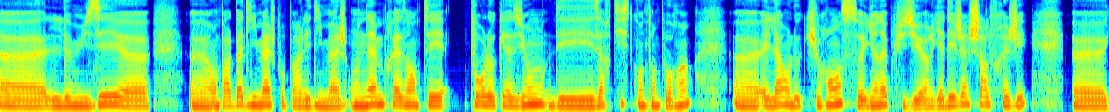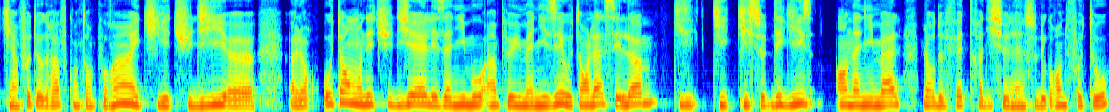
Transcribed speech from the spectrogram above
Euh, le musée, euh, on parle pas de l'image pour parler d'image. On aime présenter pour l'occasion des artistes contemporains. Euh, et là, en l'occurrence, il y en a plusieurs. Il y a déjà Charles Frégé, euh, qui est un photographe contemporain et qui étudie. Euh, alors, autant on étudiait les animaux un peu humanisés, autant là, c'est l'homme qui, qui, qui se déguise en animal lors de fêtes traditionnelles. C'est de grandes photos,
